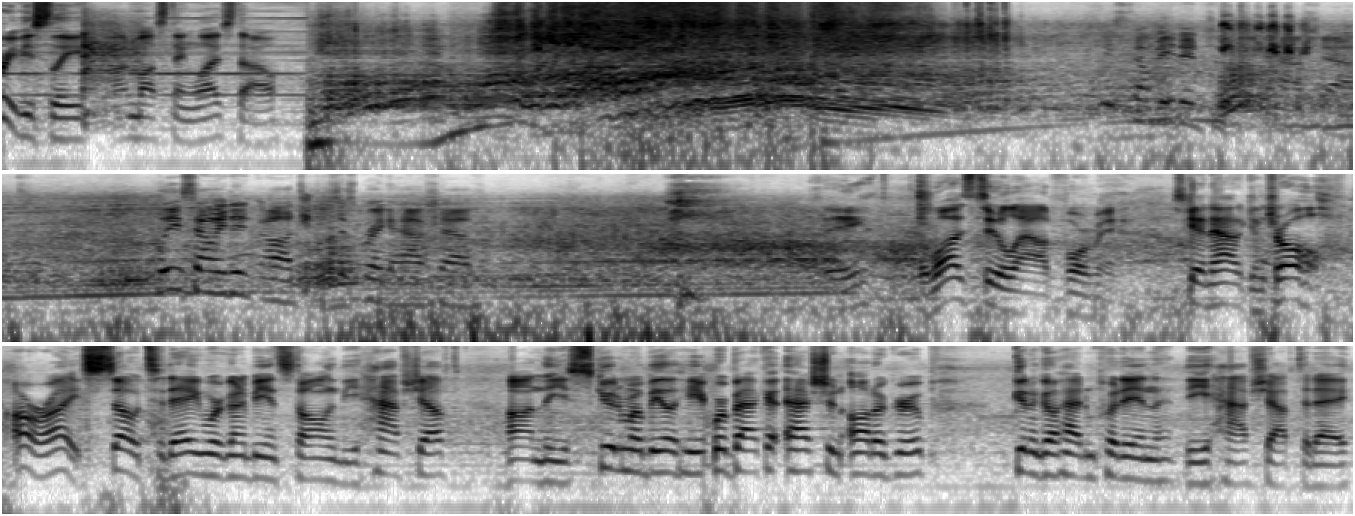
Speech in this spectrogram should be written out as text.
Previously on Mustang Lifestyle. Please tell me you didn't just break a half shaft. Please tell me you didn't uh, just break a half shaft. See? It was too loud for me. It's getting out of control. All right, so today we're going to be installing the half shaft on the scooter mobile here. We're back at Ashton Auto Group. Gonna go ahead and put in the half shaft today.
